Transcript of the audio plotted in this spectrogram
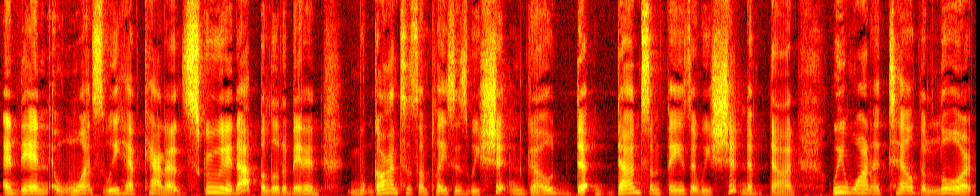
And then once we have kind of screwed it up a little bit and gone to some places we shouldn't go, d- done some things that we shouldn't have done, we want to tell the Lord,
